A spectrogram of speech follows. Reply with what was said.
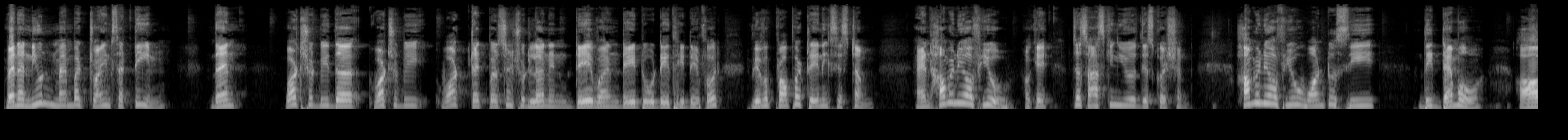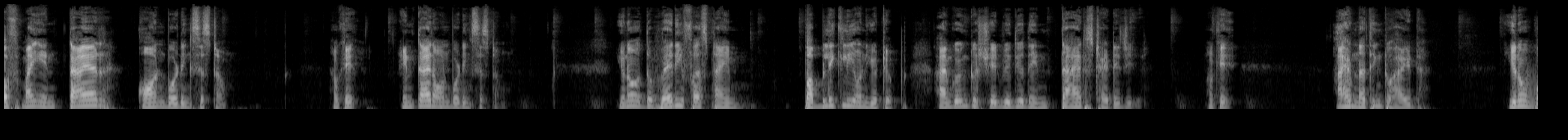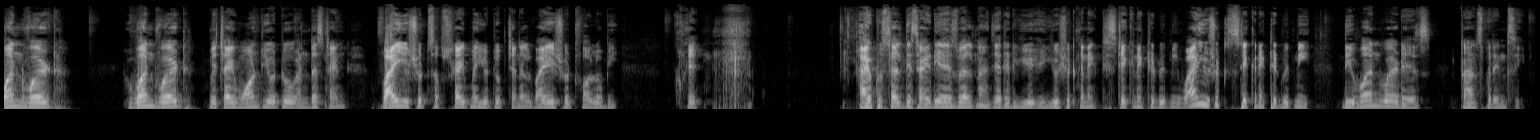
When a new member joins a team, then what should be the what should be what that person should learn in day one day two day three day four we have a proper training system and how many of you okay just asking you this question how many of you want to see the demo of my entire onboarding system okay entire onboarding system you know the very first time publicly on youtube i'm going to share with you the entire strategy okay i have nothing to hide you know one word one word which I want you to understand why you should subscribe my YouTube channel, why you should follow me. Okay. I have to sell this idea as well, na, that you, you should connect, stay connected with me. Why you should stay connected with me? The one word is transparency.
